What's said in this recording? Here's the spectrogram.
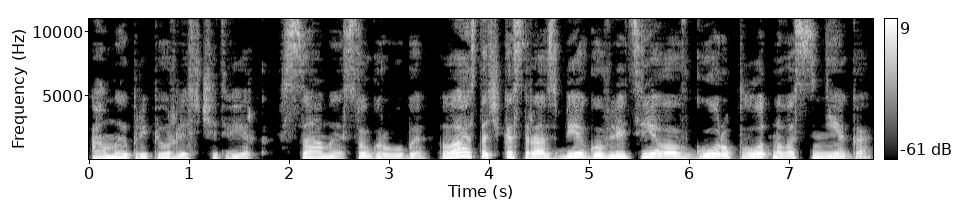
а мы приперлись в четверг, самые сугробы. Ласточка с разбегу влетела в гору плотного снега,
